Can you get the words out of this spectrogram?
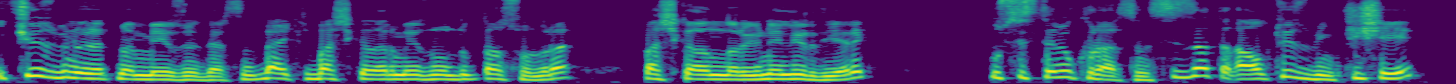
200 bin öğretmen mezun edersiniz. Belki başkaları mezun olduktan sonra başka alanlara yönelir diyerek bu sistemi kurarsınız. Siz zaten 600 bin kişiyi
